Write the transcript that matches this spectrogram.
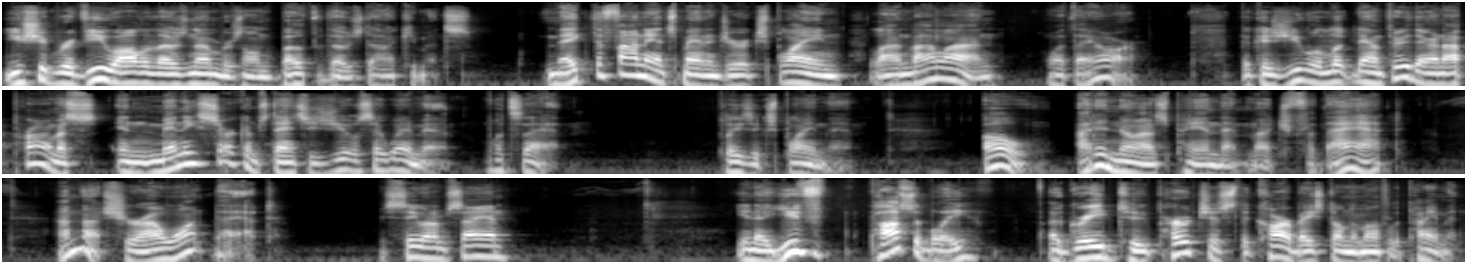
you should review all of those numbers on both of those documents. Make the finance manager explain line by line what they are. Because you will look down through there, and I promise, in many circumstances, you will say, wait a minute, what's that? Please explain that. Oh, I didn't know I was paying that much for that. I'm not sure I want that. You see what I'm saying? You know, you've possibly agreed to purchase the car based on the monthly payment,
